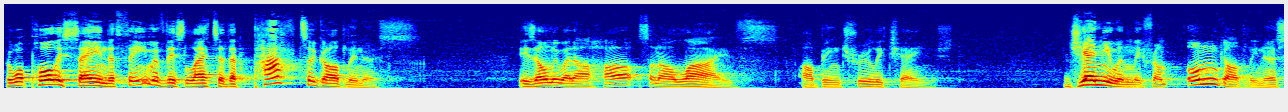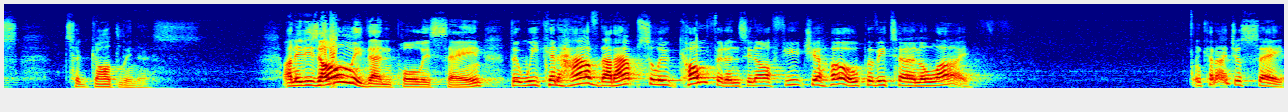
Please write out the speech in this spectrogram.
But what Paul is saying, the theme of this letter, the path to godliness, is only when our hearts and our lives are being truly changed. Genuinely from ungodliness to godliness. And it is only then, Paul is saying, that we can have that absolute confidence in our future hope of eternal life. And can I just say,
